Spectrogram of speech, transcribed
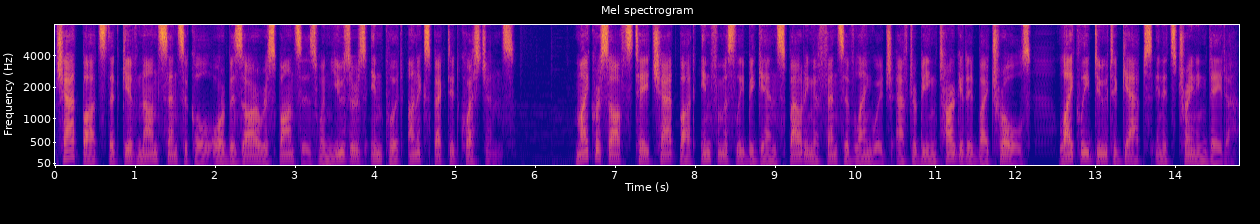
Chatbots that give nonsensical or bizarre responses when users input unexpected questions. Microsoft's Tay chatbot infamously began spouting offensive language after being targeted by trolls, likely due to gaps in its training data.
